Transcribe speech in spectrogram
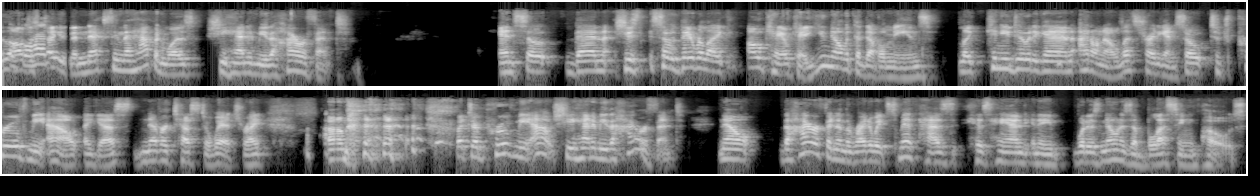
oh, I'll just ahead. tell you the next thing that happened was she handed me the Hierophant. And so then she's so they were like, "Okay, okay, you know what the devil means. Like, can you do it again? I don't know. Let's try it again." So to prove me out, I guess, never test a witch, right? Um, but to prove me out, she handed me the Hierophant. Now, the Hierophant in the Rider Waite Smith has his hand in a what is known as a blessing pose.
